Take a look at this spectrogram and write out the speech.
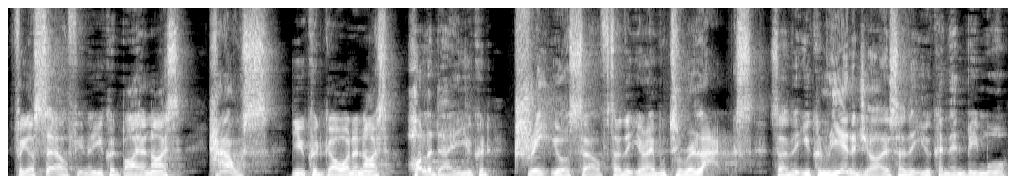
for yourself. You know, you could buy a nice house. You could go on a nice holiday. You could treat yourself so that you're able to relax so that you can re-energize, so that you can then be more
